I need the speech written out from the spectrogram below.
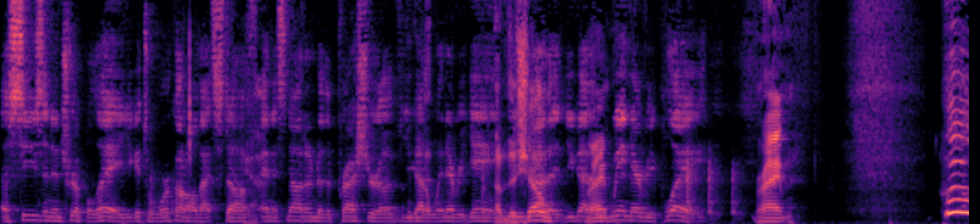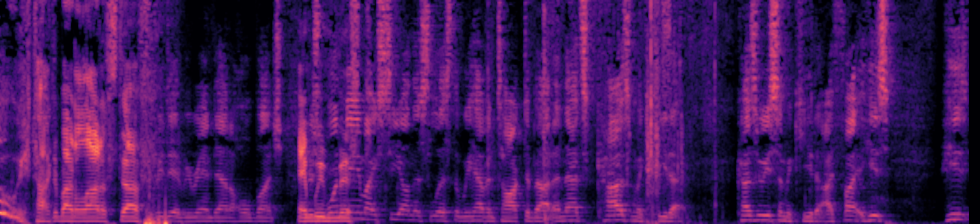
a season in AAA, you get to work on all that stuff, and it's not under the pressure of you got to win every game Of the you show, Gotta, you got to right. win every play. Right. Whew, we talked about a lot of stuff. We did. We ran down a whole bunch. And There's one missed- name I see on this list that we haven't talked about, and that's Kaz Makita. Kazuhisa Makita. I find he's he's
